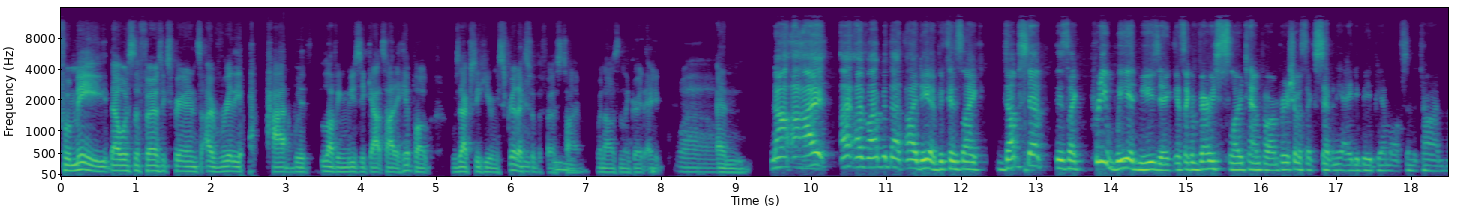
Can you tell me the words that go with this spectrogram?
for me, that was the first experience I really had with loving music outside of hip hop was actually hearing Skrillex for the first Mm. time when I was in the grade eight. Wow. And now I, I I vibe with that idea because like dubstep is like pretty weird music. It's like a very slow tempo. I'm pretty sure it's like 70, 80 BPM off in the time.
